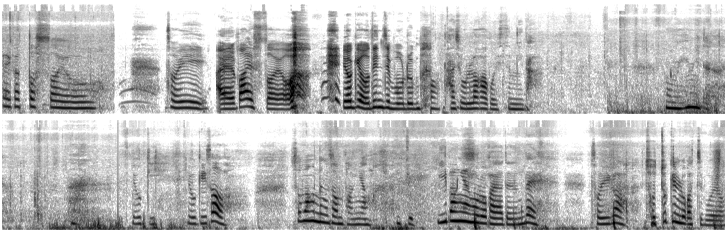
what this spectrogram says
해가 떴어요. 저희 알바했어요. 여기 어딘지 모름. 어, 다시 올라가고 있습니다. 너무 힘이 들어요. 여기 여기서 소망능선 방향 이쪽 이 방향으로 가야 되는데 저희가 저쪽 길로 갔지 뭐예요.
